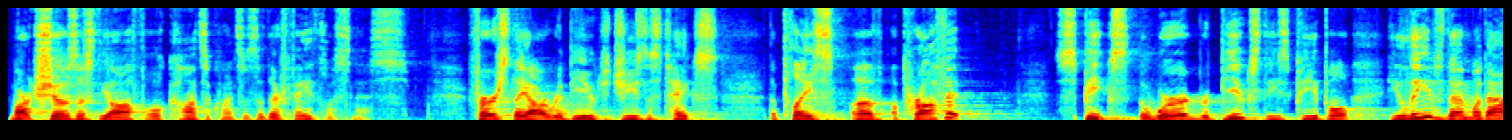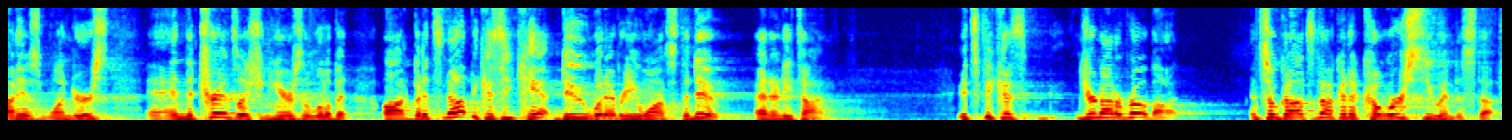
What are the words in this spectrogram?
Mark shows us the awful consequences of their faithlessness. First, they are rebuked. Jesus takes the place of a prophet, speaks the word, rebukes these people. He leaves them without his wonders. And the translation here is a little bit odd, but it's not because he can't do whatever he wants to do at any time. It's because you're not a robot. And so God's not going to coerce you into stuff.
